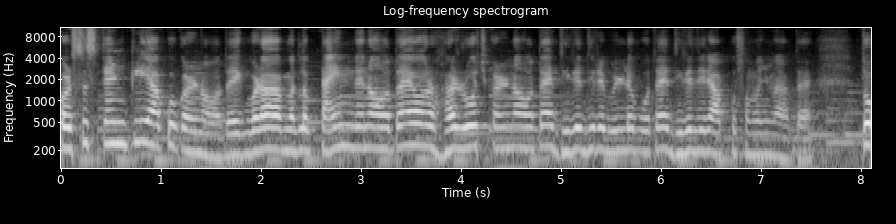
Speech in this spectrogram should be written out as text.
परसिस्टेंटली आपको करना होता है। एक बड़ा मतलब टाइम देना होता है और हर रोज़ करना होता है धीरे धीरे बिल्डअप होता है धीरे धीरे आपको समझ में आता है। तो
